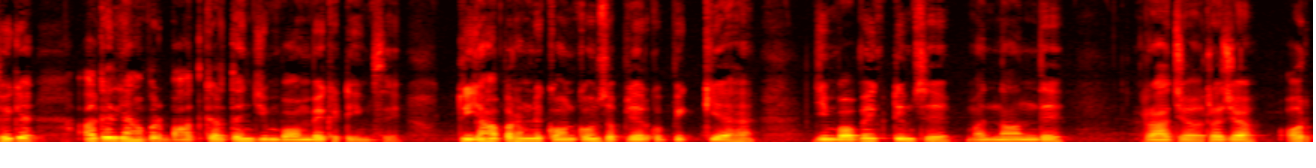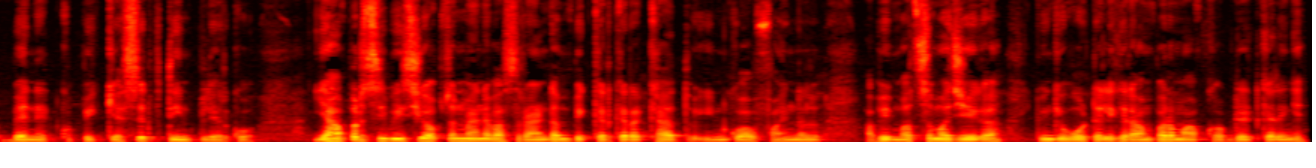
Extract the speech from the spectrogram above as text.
ठीक है? अगर यहाँ पर बात करते हैं जिम्बाब्वे की टीम से तो यहाँ पर हमने कौन कौन सा प्लेयर को पिक किया है? जिम्बाब्वे की टीम से मदनानदे राजा, रजा और बेनेट को पिक किया सिर्फ़ तीन प्लेयर को। यहाँ पर सीबीसी ऑप्शन मैंने बस रैंडम पिक करके रखा है तो इनको आप फाइनल अभी मत समझिएगा, क्योंकि वो टेलीग्राम पर हम आपको अपडेट करेंगे।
